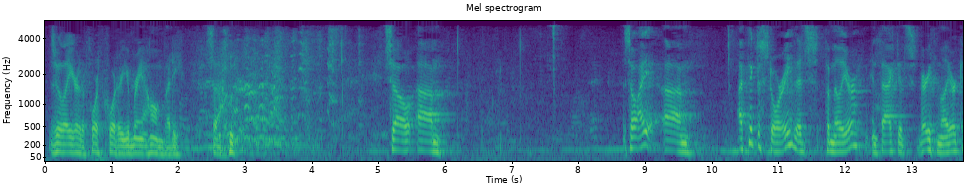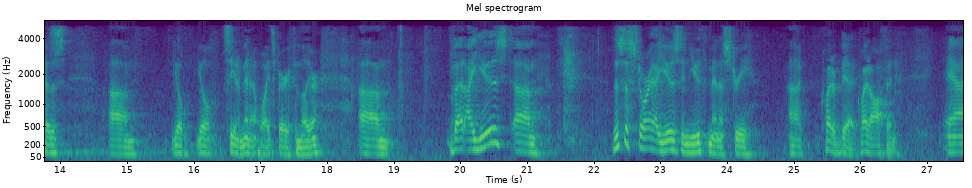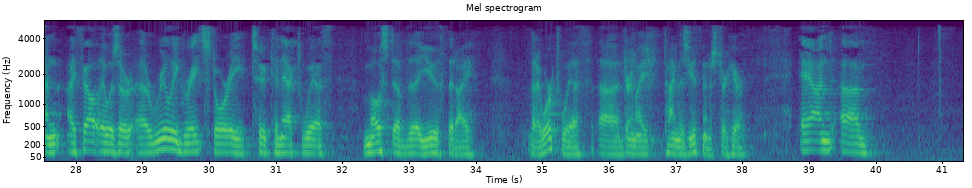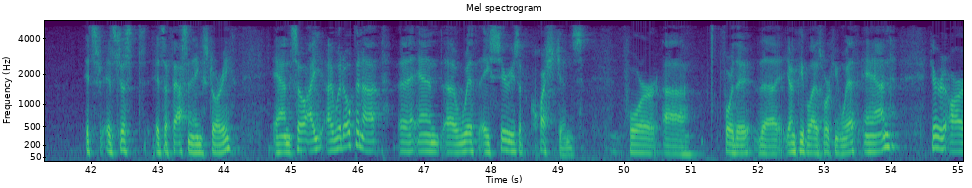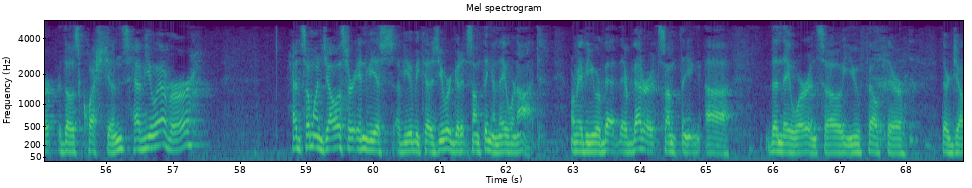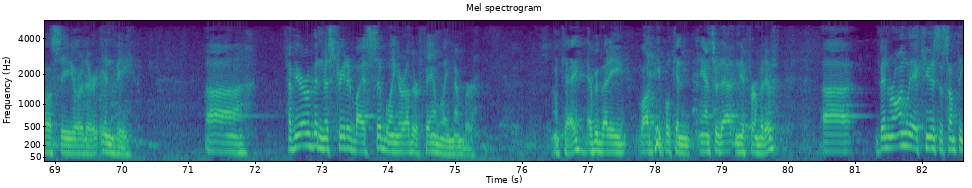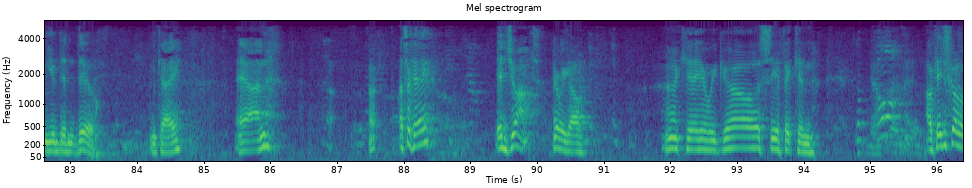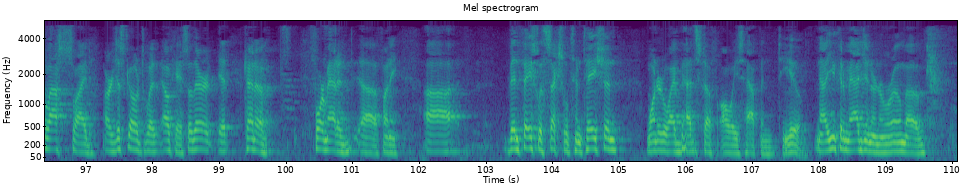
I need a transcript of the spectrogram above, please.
Zula, you're the fourth quarter. You bring it home, buddy. So. So, um, so I, um, I picked a story that's familiar. In fact, it's very familiar because um, you'll, you'll see in a minute why it's very familiar. Um, but I used, um, this is a story I used in youth ministry uh, quite a bit, quite often. And I felt it was a, a really great story to connect with most of the youth that I that I worked with uh, during my time as youth minister here. And um, it's, it's just, it's a fascinating story. And so I, I would open up uh, and uh, with a series of questions for, uh, for the, the young people I was working with. And here are those questions. Have you ever had someone jealous or envious of you because you were good at something and they were not? or maybe you were be- they're better at something uh, than they were, and so you felt their their jealousy or their envy. Uh, have you ever been mistreated by a sibling or other family member? Okay, everybody, a lot of people can answer that in the affirmative. Uh, been wrongly accused of something you didn't do. Okay, and uh, that's okay. It jumped. Here we go. Okay, here we go. Let's see if it can. Okay, just go to the last slide, or just go to what. Okay, so there it kind of formatted uh, funny. Uh, been faced with sexual temptation. Wondered why bad stuff always happened to you. Now you can imagine in a room of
